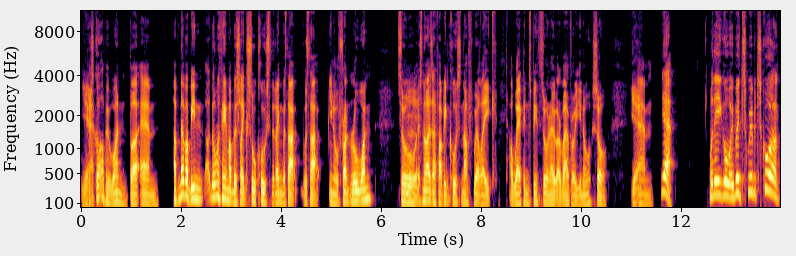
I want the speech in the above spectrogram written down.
Yeah. There's got to be one, but um, I've never been. The only time I was like so close to the ring was that was that you know front row one. So Mm. it's not as if I've been close enough where like a weapon's been thrown out or whatever, you know. So Yeah. um, yeah. Well, there you go. We would we would score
